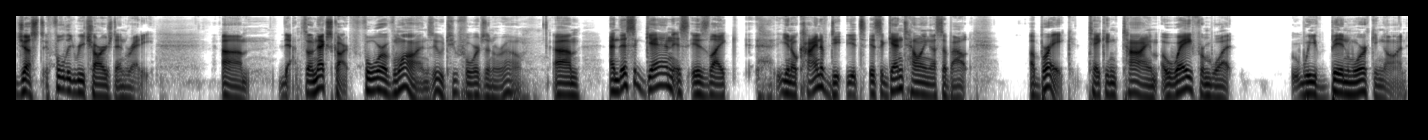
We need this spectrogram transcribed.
just fully recharged and ready. Um, yeah. So next card, four of wands. Ooh, two fours in a row. Um, and this again is is like, you know, kind of de- it's it's again telling us about a break, taking time away from what we've been working on.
